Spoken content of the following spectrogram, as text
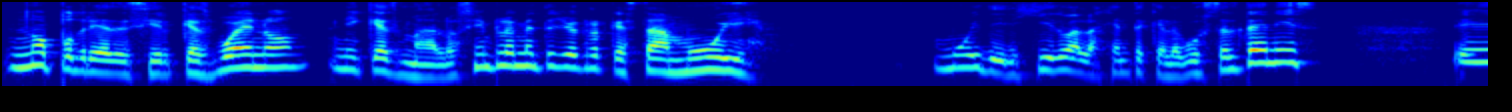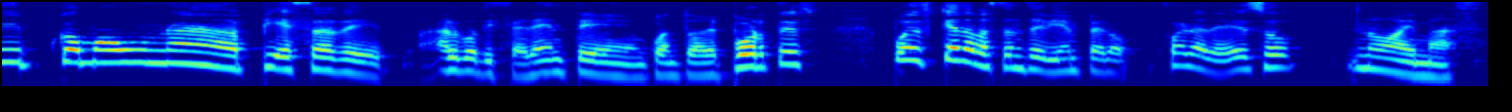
no podría decir que es bueno ni que es malo. Simplemente yo creo que está muy muy dirigido a la gente que le gusta el tenis y como una pieza de algo diferente en cuanto a deportes, pues queda bastante bien, pero fuera de eso no hay más.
